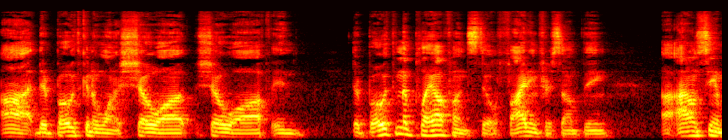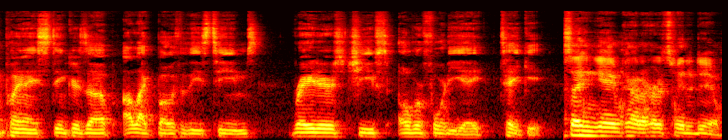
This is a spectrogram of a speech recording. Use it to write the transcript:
Uh, they're both going to want to show up, show off, and they're both in the playoff hunt still, fighting for something. Uh, I don't see them putting any stinkers up. I like both of these teams. Raiders, Chiefs, over 48. Take it. Second game kind of hurts me to do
